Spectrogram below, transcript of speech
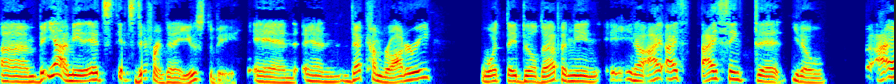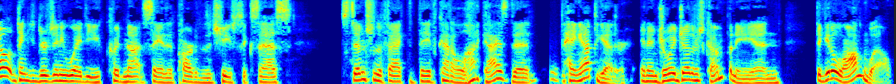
Um, but yeah, I mean, it's it's different than it used to be, and and that camaraderie, what they build up. I mean, you know, I I I think that you know, I don't think there's any way that you could not say that part of the Chiefs' success stems from the fact that they've got a lot of guys that hang out together and enjoy each other's company and they get along well,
